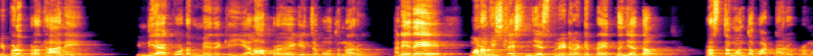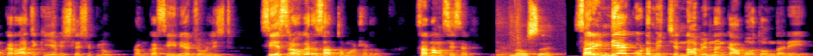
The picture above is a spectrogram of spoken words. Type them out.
ఇప్పుడు ప్రధాని ఇండియా కూటమి మీదకి ఎలా ప్రయోగించబోతున్నారు? అనేది మనం విశ్లేషణ చేసుకునేటువంటి ప్రయత్నం చేద్దాం. ప్రస్తుతం మనతో పాటున్నారు ప్రముఖ రాజకీయ విశ్లేషకులు ప్రముఖ సీనియర్ జర్నలిస్ట్ సిఎస్ రావు గారు. సార్తో మాట్లాడదాం. సార్ నమస్తే సార్. నమస్తే. సార్ ఇండియా కూటమి చిన్నాభిన్నం కాబోతోందని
